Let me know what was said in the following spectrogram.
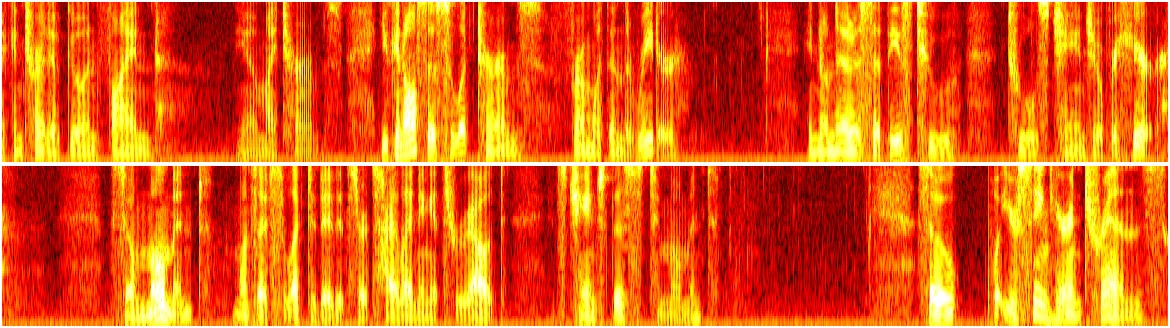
I can try to go and find you know, my terms. You can also select terms from within the reader and you'll notice that these two tools change over here. So moment, once I've selected it, it starts highlighting it throughout. It's changed this to moment. So what you're seeing here in trends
